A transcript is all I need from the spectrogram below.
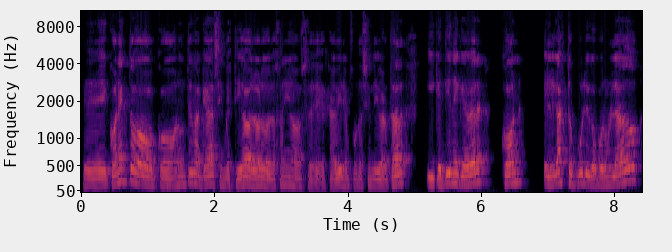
Eh, conecto con un tema que has investigado a lo largo de los años, eh, Javier, en Fundación Libertad, y que tiene que ver con el gasto público por un lado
